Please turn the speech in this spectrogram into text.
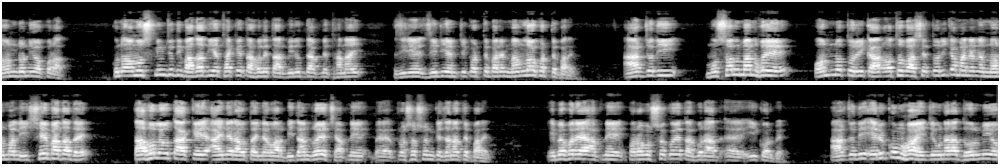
দণ্ডনীয় অপরাধ। কোনো অমুসলিম যদি বাধা দিয়ে থাকে, তাহলে তার বিরুদ্ধে আপনি থানায় জিডি এন্ট্রি করতে পারেন, মামলাও করতে পারেন। আর যদি মুসলমান হয়ে অন্য তরিকার অথবা সে তরিকা মানে না নর্মালি সে বাধা দেয়, তাহলেও তাকে আইনের আওতায় নেওয়ার বিধান রয়েছে। আপনি প্রশাসনকে জানাতে পারেন। এ ব্যাপারে আপনি পরামর্শ করে তারপর ই করবেন। আর যদি এরকম হয় যে ওনারা ধর্মীয়,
